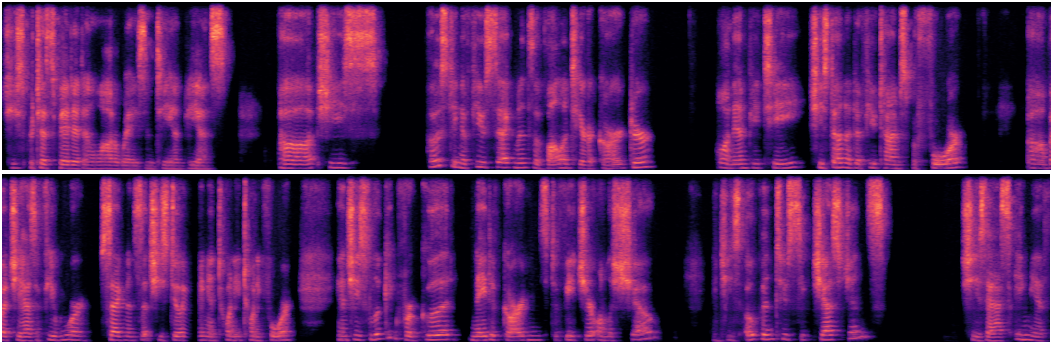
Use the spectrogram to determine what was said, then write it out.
she's participated in a lot of ways in TNPS. Uh, she's hosting a few segments of Volunteer Gardener on NPT. She's done it a few times before, uh, but she has a few more segments that she's doing in 2024. And she's looking for good native gardens to feature on the show. And she's open to suggestions. She's asking if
